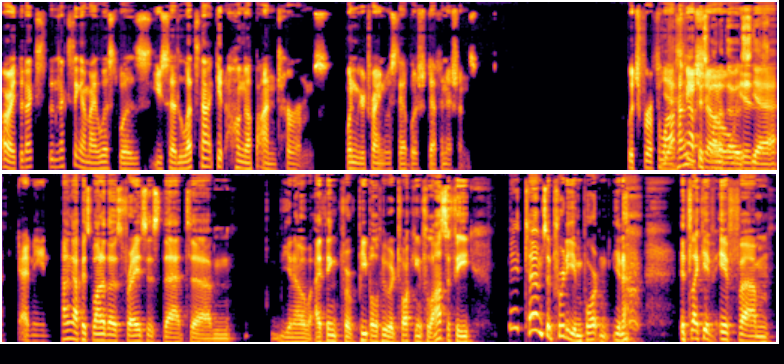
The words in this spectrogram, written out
All right, the next the next thing on my list was you said let's not get hung up on terms when we were trying to establish definitions. Which for a Yeah, philosophy hung up is show one of those. is, yeah, I mean, hung up is one of those phrases that um, you know. I think for people who are talking philosophy, eh, terms are pretty important. You know, it's like if if um,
